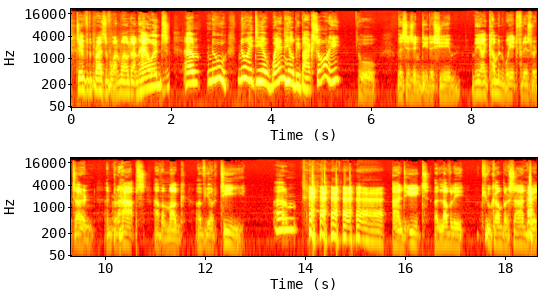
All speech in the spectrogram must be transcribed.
Two for the price of one. Well done, Howard. Um, no, no idea when he'll be back. Sorry. Oh, this is indeed a shame. May I come and wait for his return, and perhaps have a mug of your tea? Um, and eat a lovely cucumber sandwich.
